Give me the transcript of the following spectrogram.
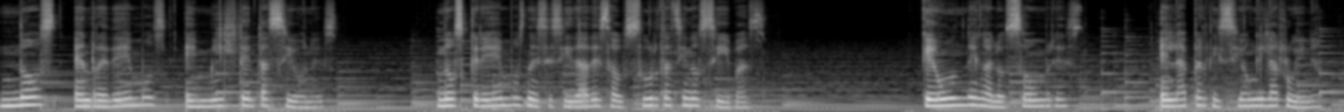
Nos enredemos en mil tentaciones. Nos creemos necesidades absurdas y nocivas que hunden a los hombres en la perdición y la ruina.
